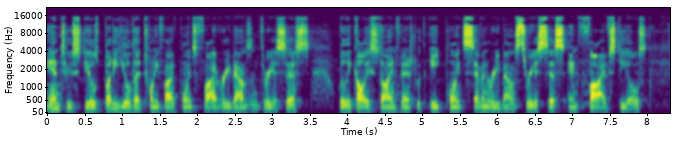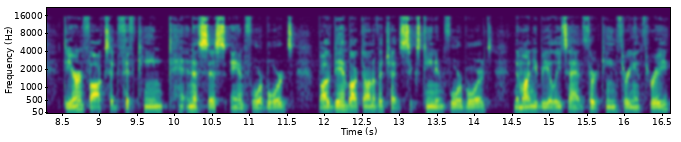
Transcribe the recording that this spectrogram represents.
and two steals. Buddy Hield had 25 points, five rebounds, and three assists. Willie Cauley Stein finished with 8.7 rebounds, three assists, and five steals. De'Aaron Fox had 15, 10 assists, and four boards. Bogdan Bogdanovic had 16 and four boards. Nemanja Bjelica had 13, 3 and 3,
